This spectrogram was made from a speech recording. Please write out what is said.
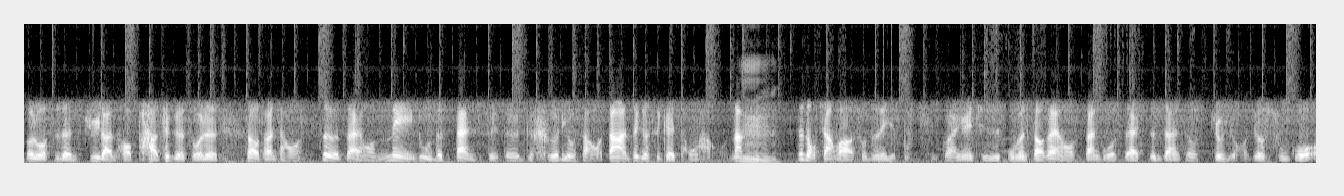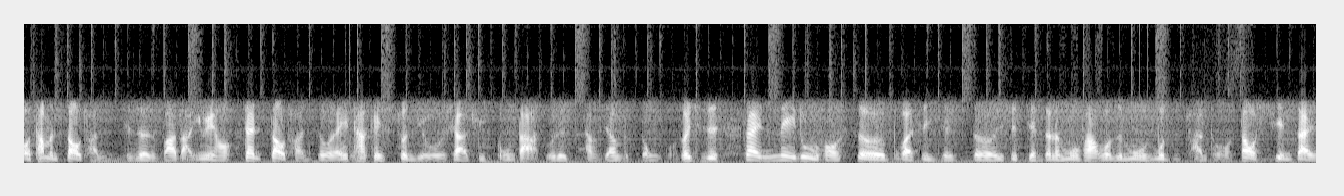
俄罗斯人居然哈把这个所谓的造船厂哦设在哈内陆的淡水的一个河流上哦，当然这个是可以通航哦。那这种想法说真的也不奇怪，因为其实我们早在哦三国时代征战的时候就有，就是蜀国哦他们造船其实很发达，因为哈在造船之后哎，它可以顺流而下去攻打所谓的长江的东国，所以其实在内陆哈设不管是以前的一些简单的木筏或者是木木质船头，到现在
